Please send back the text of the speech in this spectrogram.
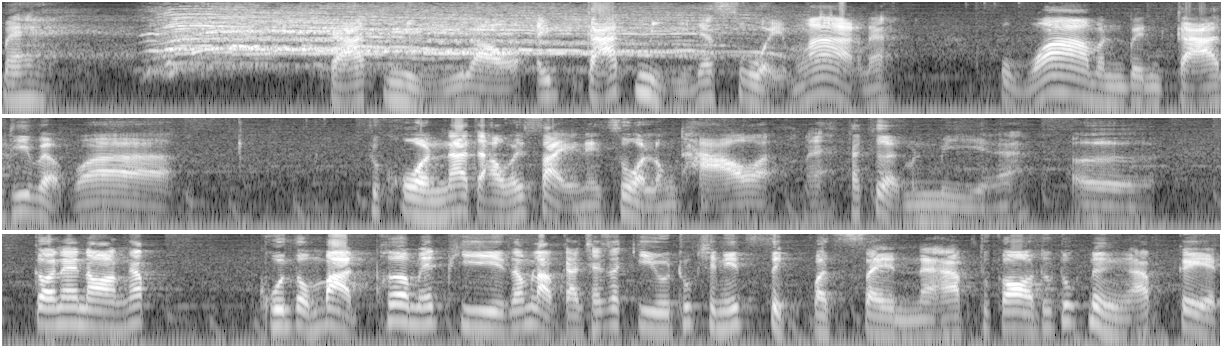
แม่การ์ดหมีเราไอ้การ์ดหมีเนี่ยสวยมากนะ ผมว่ามันเป็นการ์ดที่แบบว่า ทุกคนน่าจะเอาไว้ใส่ในส่วนรองเท้าอะนะถ้าเกิดมันมีนะ เออ ก็แน่นอนครับคุณสมบัติเพิ่ม SP สำหรับการใช้สกิลทุกชนิด 10%นะครับทุกก็ทุกๆ 1 อัปเกรด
